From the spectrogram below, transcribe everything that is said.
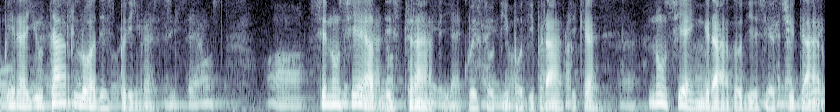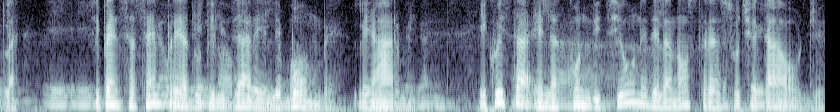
per aiutarlo ad esprimersi. Se non si è addestrati in questo tipo di pratica, non si è in grado di esercitarla. Si pensa sempre ad utilizzare le bombe, le armi. E questa è la condizione della nostra società oggi.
